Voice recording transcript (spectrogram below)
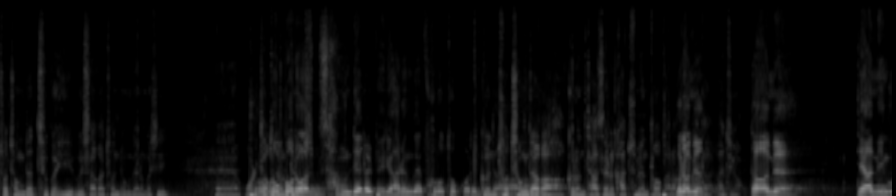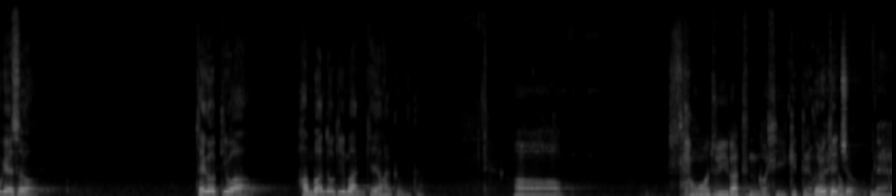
초청자 측의 의사가 존중되는 것이 저는 프로토콜은. 상대를 배려하는 게 프로토콜입니다. 그건 초청자가 그런 자세를 갖추면 더 그러면 바람직하죠. 다음에 대한민국에서 태극기와 한반도기만 개양할 겁니까? 어, 상호주의 같은 것이 있기 때문에 그렇겠죠. 네.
